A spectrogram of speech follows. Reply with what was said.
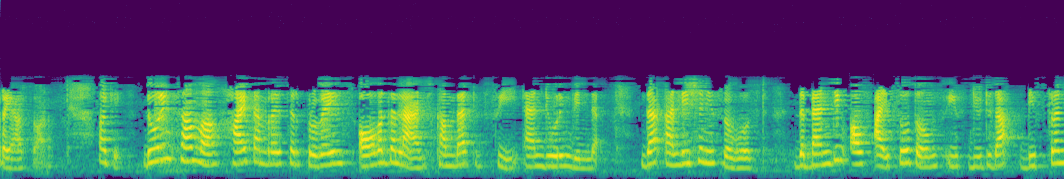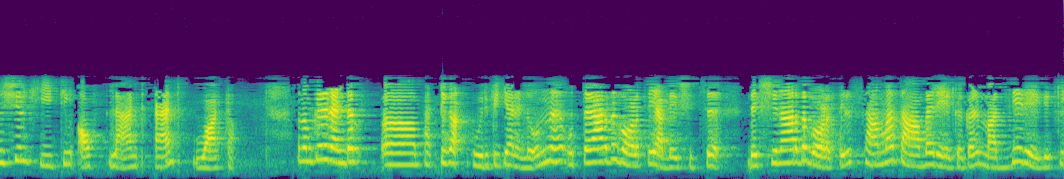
പ്രയാസമാണ്. Okay. During summer, high temperature prevails over the land compared to sea and during winter. The condition is reversed. The bending of isotherms is due to the differential heating of land and water. So, നമുക്ക് രണ്ട് പട്ടിക പൂരിപ്പിക്കാനുണ്ട് ഒന്ന് ഉത്തരാർദ്ധ ഗോളത്തെ അപേക്ഷിച്ച് ദക്ഷിണാർദ്ധ ഗോളത്തിൽ സമതാപരേഖകൾ മധ്യരേഖയ്ക്ക്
